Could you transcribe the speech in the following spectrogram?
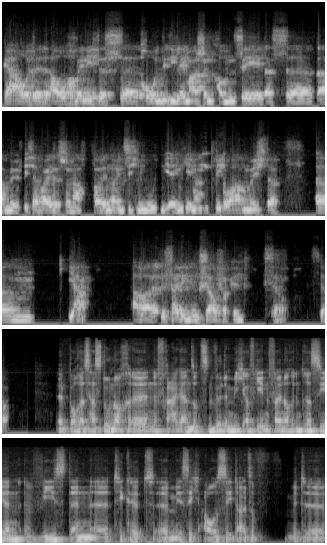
geoutet, auch wenn ich das äh, drohende Dilemma schon kommen sehe, dass äh, da möglicherweise schon nach vor den 90 Minuten irgendjemand ein Trikot haben möchte. Ähm, ja, aber das sei den Jungs ja auch verkündet. Ist ja auch. Ist ja auch. Äh, Boris, hast du noch äh, eine Frage? Ansonsten würde mich auf jeden Fall noch interessieren, wie es denn äh, ticketmäßig aussieht. Also mit äh,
